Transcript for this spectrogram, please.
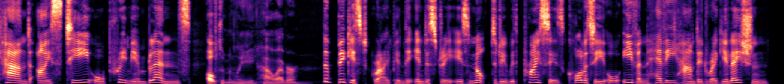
canned iced tea, or premium blends. Ultimately, however, the biggest gripe in the industry is not to do with prices, quality, or even heavy handed regulation.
